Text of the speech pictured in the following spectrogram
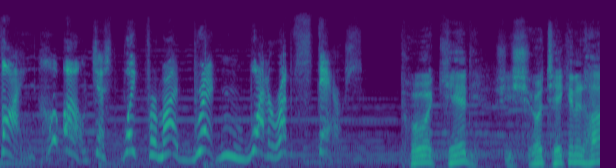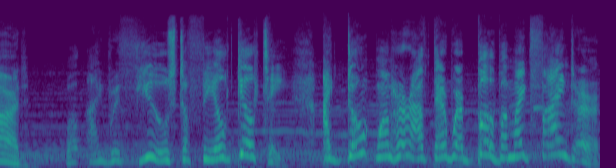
Fine. I'll just wait for my bread and water upstairs. Poor kid. She's sure taking it hard. Well, I refuse to feel guilty. I don't want her out there where Bulba might find her.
